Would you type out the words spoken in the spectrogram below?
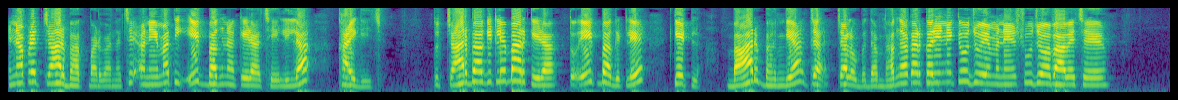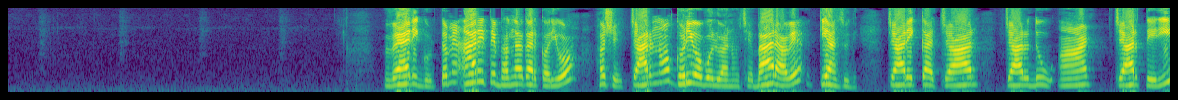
એને આપણે ચાર ભાગ પાડવાના છે અને એમાંથી એક ભાગના કેળા છે લીલા, ખાઈ ગઈ છે. તો ચાર ભાગ એટલે બાર કેળા, તો એક ભાગ એટલે કેટલા? બાર ભાગ્યા ચાર. ચાલો, બધા ભાગાકાર કરીને કયો જોઈએ મને? શું જવાબ આવે છે? વેરી ગુડ તમે આ રીતે ભંગાકાર કર્યો હશે. ચારનો ઘડિયો બોલવાનો છે. બાર આવે ત્યાં સુધી. ચાર એકા ચાર ચાર દુ આઠ, ચાર તેરી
